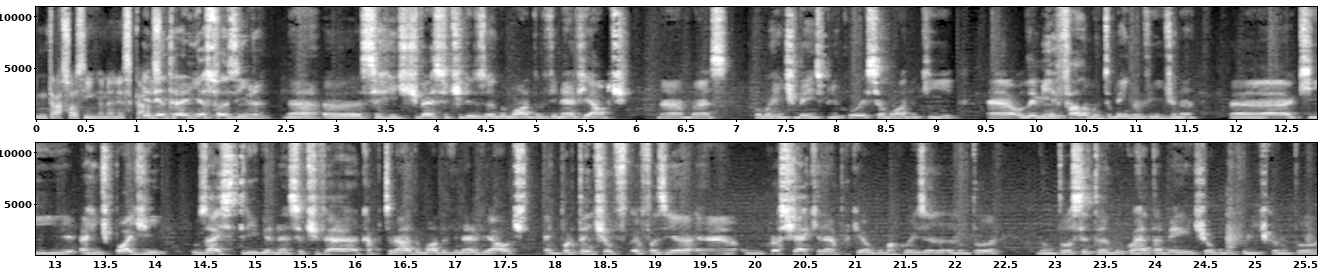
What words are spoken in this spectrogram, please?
entrar sozinho, né, nesse caso. Ele entraria sozinho, né, uh, se a gente estivesse utilizando o modo VNAV out, né, mas como a gente bem explicou, esse é o modo que uh, o Lemir fala muito bem no vídeo, né, uh, que a gente pode usar esse trigger, né? Se eu tiver capturado o modo VNAV out, é importante eu, eu fazer é, um cross-check, né? Porque alguma coisa eu não tô, não tô setando corretamente, alguma política eu não tô,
